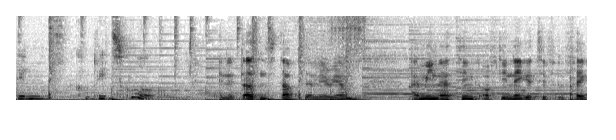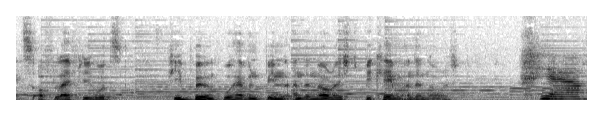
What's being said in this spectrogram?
didn't complete school. And it doesn't stop there, Miriam. I mean, I think of the negative effects of livelihoods. People who haven't been undernourished became undernourished. Yeah,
